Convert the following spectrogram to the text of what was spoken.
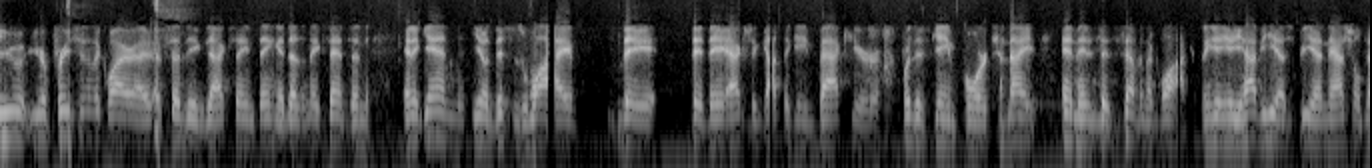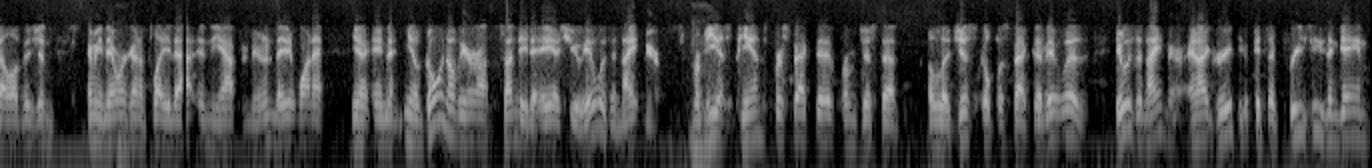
You you're preaching to the choir. I- I've said the exact same thing. It doesn't make sense. And and again, you know, this is why they they, they actually got the game back here for this game for tonight, and then it's at seven o'clock. You you have ESPN national television. I mean, they weren't going to play that in the afternoon. They didn't want to, you know, and you know, going over here on Sunday to ASU, it was a nightmare from mm-hmm. E ESPN's perspective, from just a, a logistical perspective. It was it was a nightmare. And I agree with you. It's a preseason game.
